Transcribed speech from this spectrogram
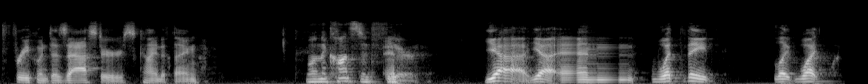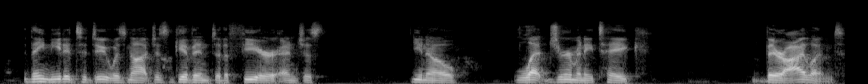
frequent disasters kind of thing. Well, and the constant fear. Yeah, yeah, and what they like what they needed to do was not just give in to the fear and just you know let Germany take their island.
